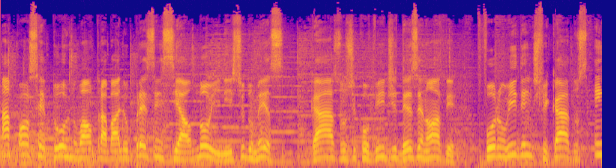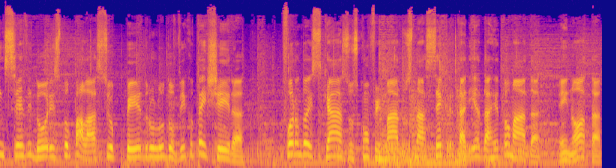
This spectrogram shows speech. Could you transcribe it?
Após retorno ao trabalho presencial no início do mês, casos de Covid-19 foram identificados em servidores do Palácio Pedro Ludovico Teixeira. Foram dois casos confirmados na Secretaria da Retomada. Em nota,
